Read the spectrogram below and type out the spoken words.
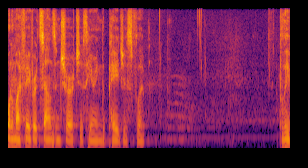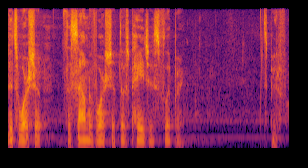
One of my favorite sounds in church is hearing the pages flip. I believe it's worship. It's the sound of worship, those pages flipping. It's beautiful.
